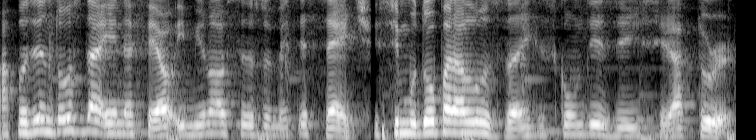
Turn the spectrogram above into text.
Aposentou-se da NFL em 1997 e se mudou para Los Angeles com o desejo de ser ator.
